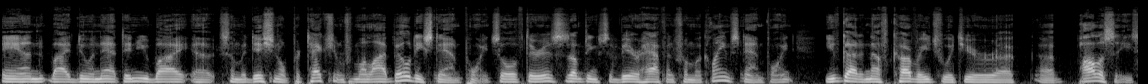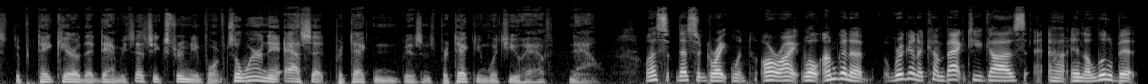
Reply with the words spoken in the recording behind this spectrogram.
and by doing that, then you buy uh, some additional protection from a liability standpoint. So if there is something severe happen from a claim standpoint, you've got enough coverage with your uh, uh, policies to take care of that damage. That's extremely important. So we're in the asset protecting business, protecting what you have now. Well, that's that's a great one. All right. Well, I'm gonna we're gonna come back to you guys uh, in a little bit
